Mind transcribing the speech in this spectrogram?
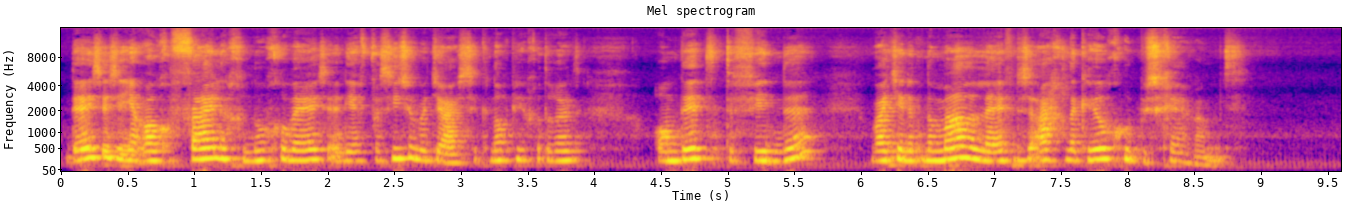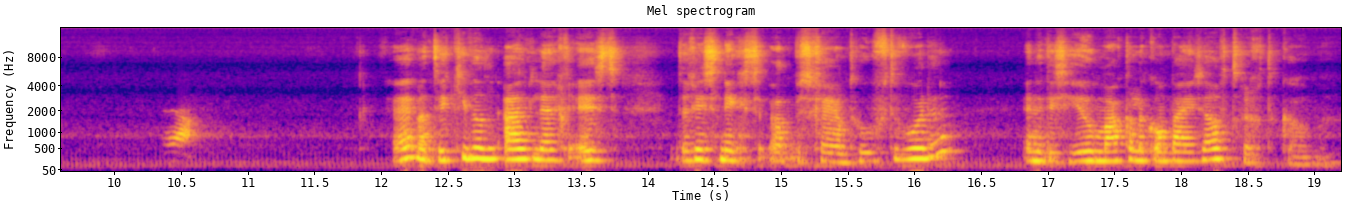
Deze is in je ogen veilig genoeg geweest en die heeft precies op het juiste knopje gedrukt om dit te vinden, wat je in het normale leven dus eigenlijk heel goed beschermt. Ja. Hè, wat ik je wil uitleggen is, er is niks wat beschermd hoeft te worden en het is heel makkelijk om bij jezelf terug te komen.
